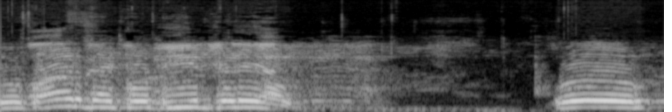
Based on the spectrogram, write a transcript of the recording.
ਉਹ ਬਾਹਰ ਬੈਠੇ ਵੀਰ ਜਿਹੜੇ ਆ ਉਹ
